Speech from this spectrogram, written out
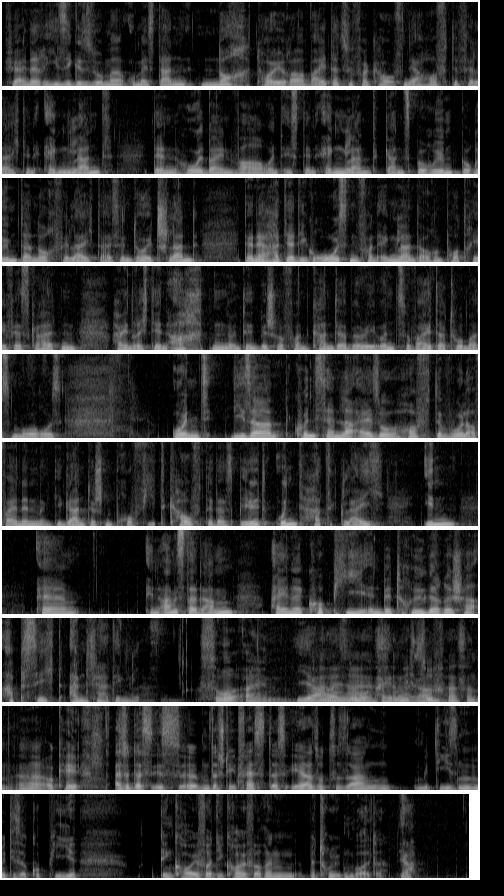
für eine riesige Summe, um es dann noch teurer weiter zu verkaufen. Er hoffte vielleicht in England denn Holbein war und ist in England ganz berühmt, berühmter noch vielleicht als in Deutschland. Denn er hat ja die Großen von England auch im Porträt festgehalten, Heinrich den Achten und den Bischof von Canterbury und so weiter, Thomas Morus. Und dieser Kunsthändler also hoffte wohl auf einen gigantischen Profit, kaufte das Bild und hat gleich in, äh, in Amsterdam eine Kopie in betrügerischer Absicht anfertigen lassen. So ein. Ja, ah, so ist einer, nicht ja. zu fassen. Ah, okay. Also das ist, ähm, das steht fest, dass er sozusagen mit diesem, mit dieser Kopie den Käufer, die Käuferin betrügen wollte. Ja.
